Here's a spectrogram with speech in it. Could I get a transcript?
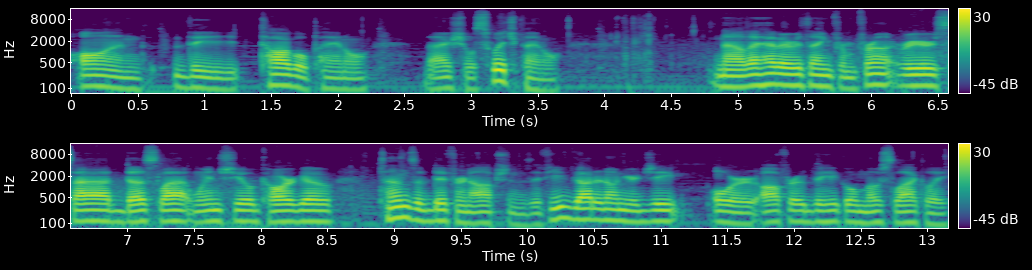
on the toggle panel, the actual switch panel. Now they have everything from front, rear, side, dust light, windshield, cargo, tons of different options. If you've got it on your Jeep or off-road vehicle, most likely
